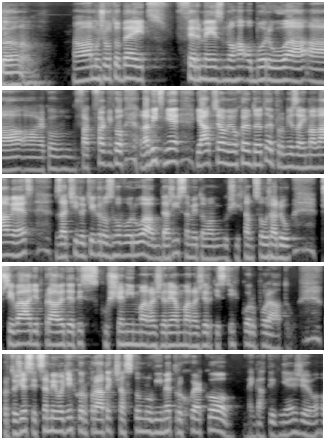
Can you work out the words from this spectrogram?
To ano. No a můžou to být firmy z mnoha oborů a, a, a jako fakt, fakt jako, a navíc mě, já třeba mimochodem, to je, to je pro mě zajímavá věc, začít do těch rozhovorů a daří se mi to, mám už jich tam celou řadu, přivádět právě ty, ty zkušený manažery a manažerky z těch korporátů. Protože sice my o těch korporátech často mluvíme trochu jako negativně, že jo,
